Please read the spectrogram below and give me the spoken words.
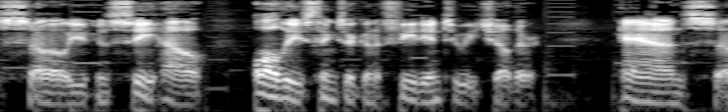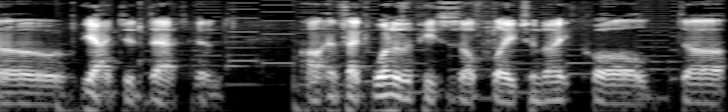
So you can see how all these things are going to feed into each other. And so, yeah, I did that. And uh, in fact, one of the pieces I'll play tonight called uh,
